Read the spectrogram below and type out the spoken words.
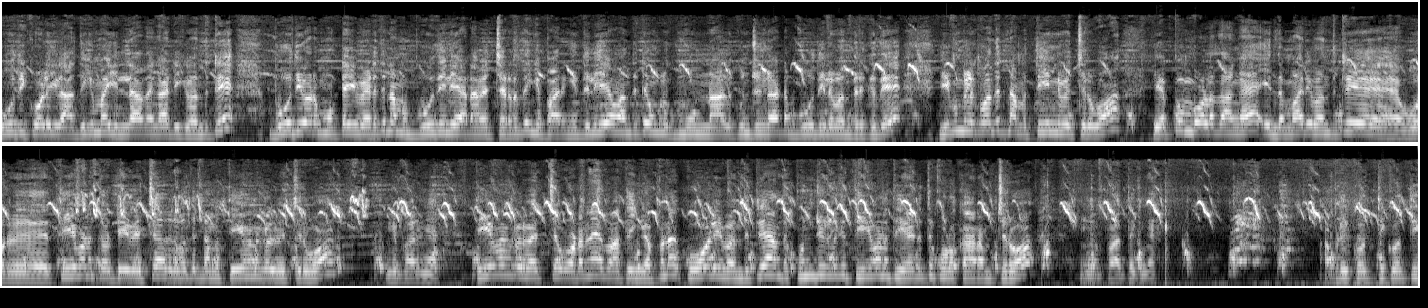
பூதி கோழிகள் அதிகமாக இல்லாதங்காட்டிக்கு வந்துட்டு பூதியோட முட்டையை எடுத்து நம்ம பூதியிலே அடை வச்சிடுறது இங்கே பாருங்க. இதுலேயே வந்துட்டு உங்களுக்கு மூணு நாலு குஞ்சுகளாட்ட பூதியில் வந்திருக்குது. இவங்களுக்கு வந்துட்டு நம்ம தீனி வச்சுருவோம். எப்பவும் போல தாங்க இந்த மாதிரி வந்துட்டு ஒரு தீவன தொட்டி வச்சு அதில் வந்துட்டு நம்ம தீவனங்கள் வச்சிருவோம். இங்கே பாருங்கள் தீவனங்கள் வச்ச உடனே பார்த்தீங்க அப்படின்னா கோழி வந்துட்டு அந்த குஞ்சுகளுக்கு தீவனத்தை எடுத்து கொடுக்க ஆரம்பிச்சிரும். நீங்கள் பார்த்துங்க அப்படி கொத்தி கொத்தி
